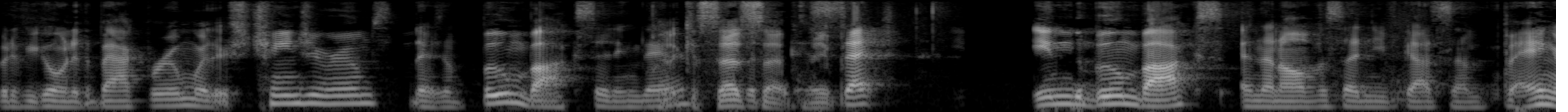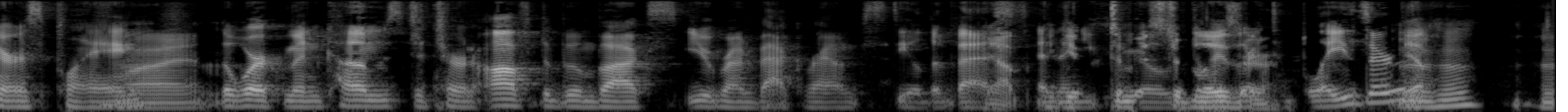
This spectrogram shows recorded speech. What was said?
But if you go into the back room where there's changing rooms, there's a boom box sitting there. a cassette set cassette in the boom box, and then all of a sudden you've got some bangers playing. Right. The workman comes to turn off the boombox. You run back around steal the vest, Yep, and you then give you to Mr. Blazer. to Blazer. Yep. Mhm, Yeah,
